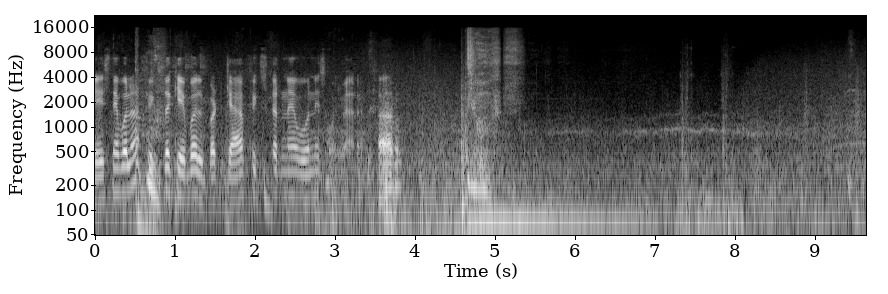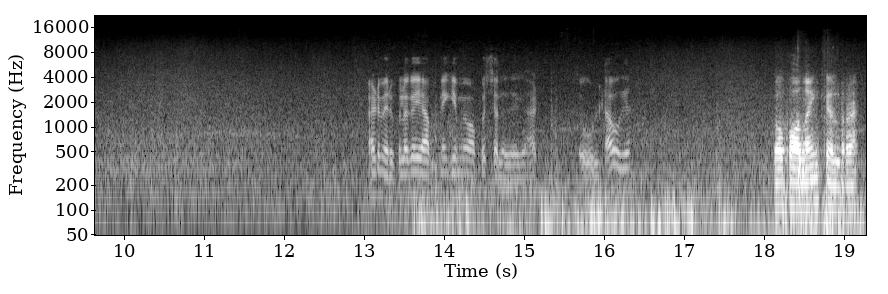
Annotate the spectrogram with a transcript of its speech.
इसने बोला ना फिक्स द केबल बट क्या फिक्स करना है वो नहीं समझ में आ रहा। यार। हट मेरे को लगा ये अपने गेम में वापस चला जाएगा। हट। तो उल्टा हो गया। तो फॉलोइंग खेल रहा है।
